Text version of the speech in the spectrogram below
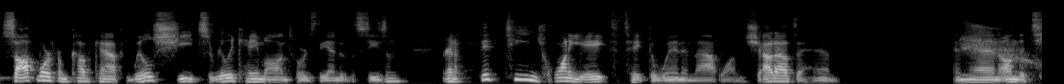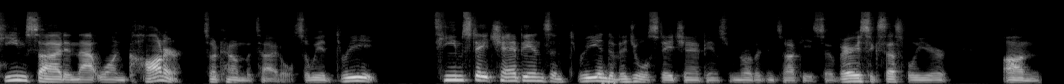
sophomore from Covcath, Will Sheets, really came on towards the end of the season. Ran a 15-28 to take the win in that one. Shout out to him. And then on the team side in that one, Conner took home the title. So we had three team state champions and three individual state champions from Northern Kentucky. So very successful year on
